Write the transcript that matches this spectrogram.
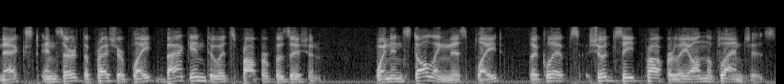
Next, insert the pressure plate back into its proper position. When installing this plate, the clips should seat properly on the flanges.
